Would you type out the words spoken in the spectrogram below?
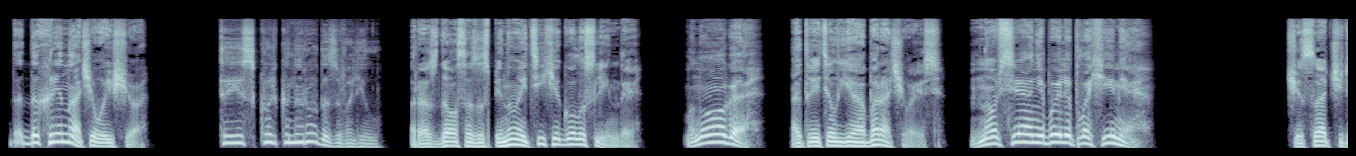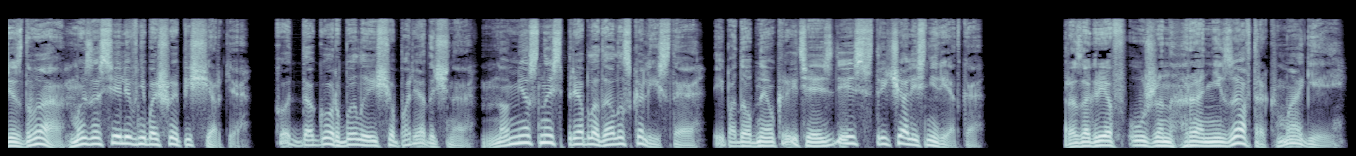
да до хрена чего еще. «Ты сколько народа завалил?» — раздался за спиной тихий голос Линды. «Много», — ответил я, оборачиваясь. «Но все они были плохими». Часа через два мы засели в небольшой пещерке. Хоть до гор было еще порядочно, но местность преобладала скалистая, и подобные укрытия здесь встречались нередко. Разогрев ужин ранний завтрак магией,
